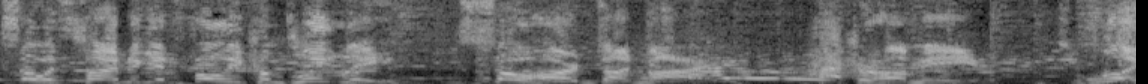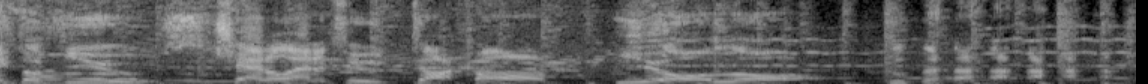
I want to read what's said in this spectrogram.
So it's time to get fully, completely, so hard done by Hacker Hameen. Light the Fuse. ChannelAttitude.com. YOLO.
